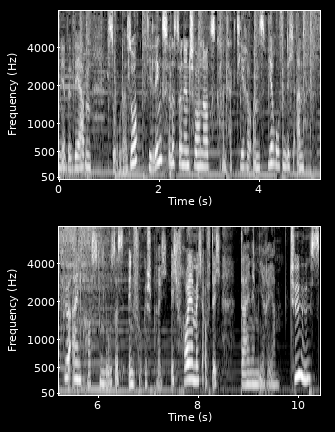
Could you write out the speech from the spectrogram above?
mir bewerben. So oder so. Die Links findest du in den Show Notes. Kontaktiere uns. Wir rufen dich an für ein kostenloses Infogespräch. Ich freue mich auf dich. Deine Miriam. Tschüss.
